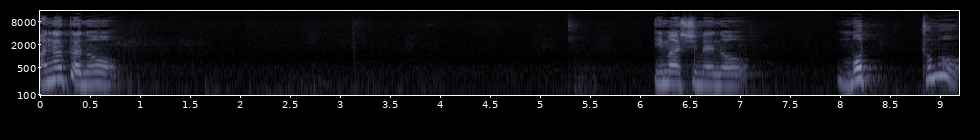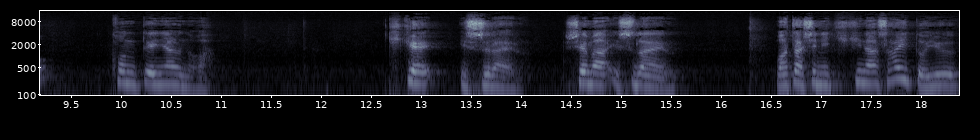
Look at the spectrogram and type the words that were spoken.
あなたの戒めの最も根底にあるのは聞けイスラエルシェマイスラエル私に聞きなさいという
